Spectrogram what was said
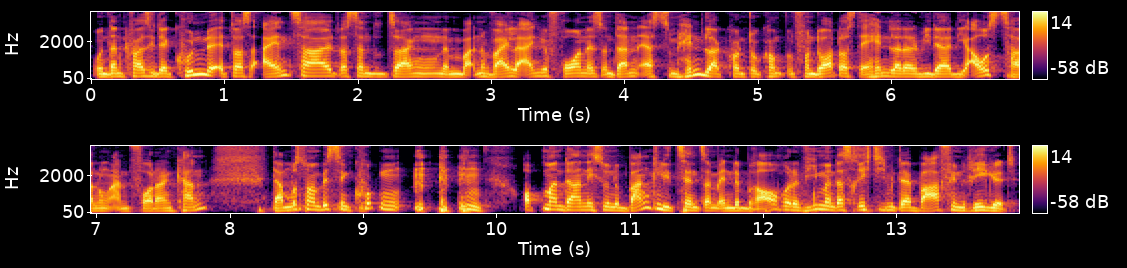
und dann quasi der Kunde etwas einzahlt, was dann sozusagen eine Weile eingefroren ist und dann erst zum Händlerkonto kommt und von dort aus der Händler dann wieder die Auszahlung anfordern kann. Da muss man ein bisschen gucken, ob man da nicht so eine Banklizenz am Ende braucht oder wie man das richtig mit der BaFin regelt.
